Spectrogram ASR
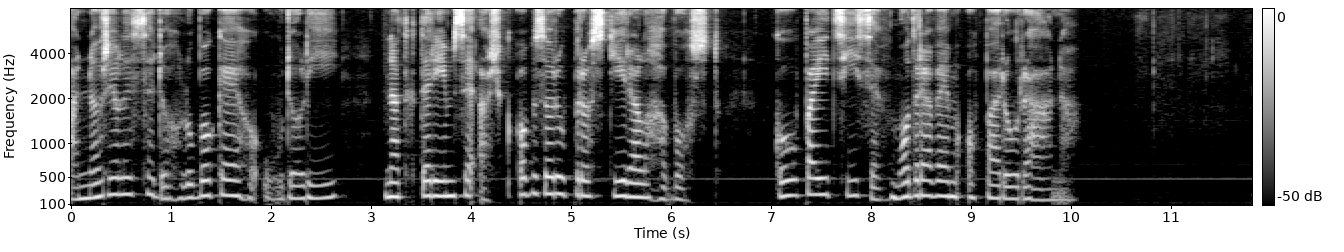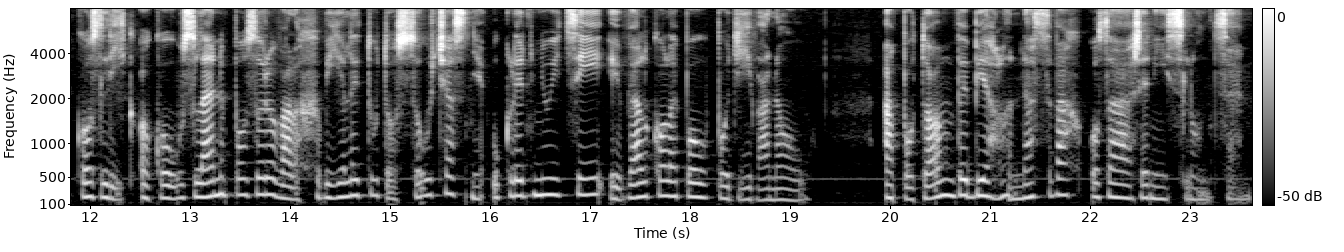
a nořili se do hlubokého údolí, nad kterým se až k obzoru prostíral hvost, koupající se v modravém oparu rána. Kozlík okouzlen pozoroval chvíli tuto současně uklidňující i velkolepou podívanou a potom vyběhl na svah ozářený sluncem.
